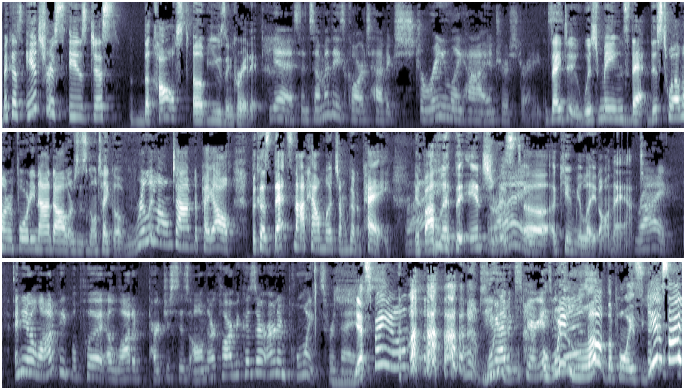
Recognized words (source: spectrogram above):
because interest is just the cost of using credit. Yes, and some of these cards have extremely high interest rates. They do, which means that this $1,249 is going to take a really long time to pay off because that's not how much I'm going to pay if I let the interest Right. uh, accumulate on that. Right. And you know, a lot of people put a lot of purchases on their card because they're earning points for things. Yes, ma'am. Do you have experience with We this? love the points. Yes, I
